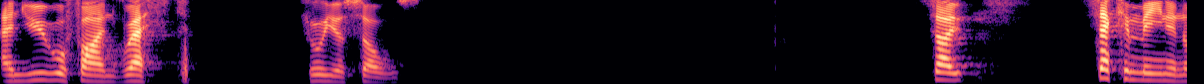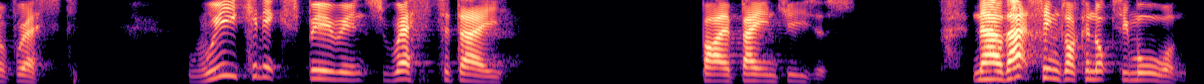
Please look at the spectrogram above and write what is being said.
and you will find rest for your souls. So, second meaning of rest. We can experience rest today by obeying Jesus. Now, that seems like an oxymoron.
